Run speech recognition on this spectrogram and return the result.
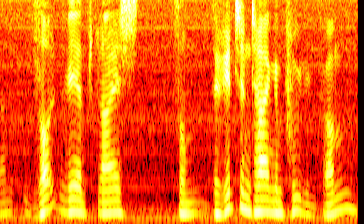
Dann sollten wir jetzt gleich zum dritten Tag im Frühling kommen.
